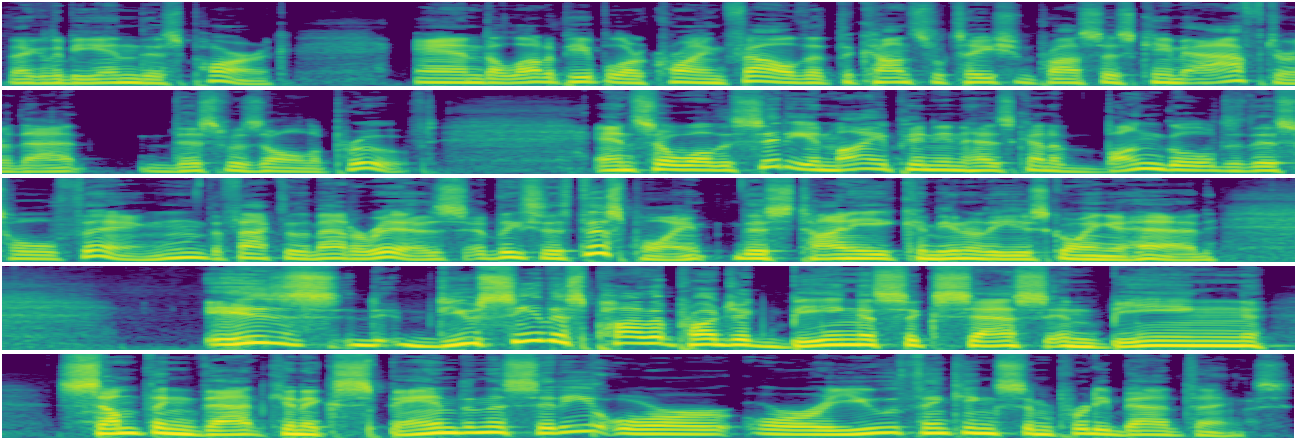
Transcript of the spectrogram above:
that are going to be in this park. And a lot of people are crying foul that the consultation process came after that this was all approved. And so while the city, in my opinion, has kind of bungled this whole thing, the fact of the matter is, at least at this point, this tiny community is going ahead. Is do you see this pilot project being a success and being something that can expand in the city, or or are you thinking some pretty bad things?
